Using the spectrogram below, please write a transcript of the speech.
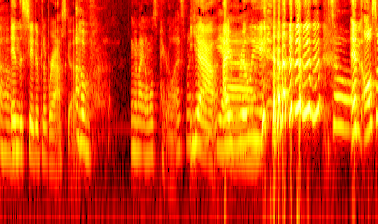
Um, in the state of Nebraska. oh, when I almost paralyzed myself. yeah, I really So And also,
